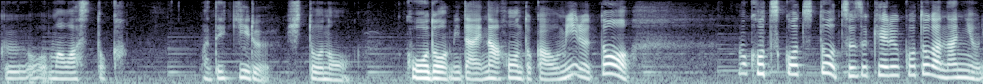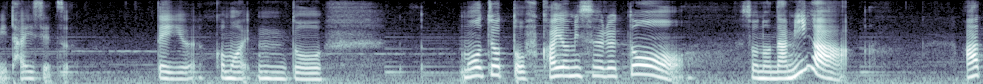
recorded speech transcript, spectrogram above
クを回すとか、まあ、できる人の行動みたいな本とかを見るともうコツコツと続けることが何より大切っていうこのうんともうちょっと深読みするとその波があっ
